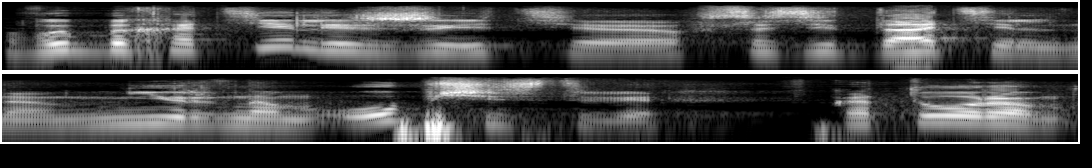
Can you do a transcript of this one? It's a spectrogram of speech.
вы бы хотели жить э, в созидательном, мирном обществе, в котором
